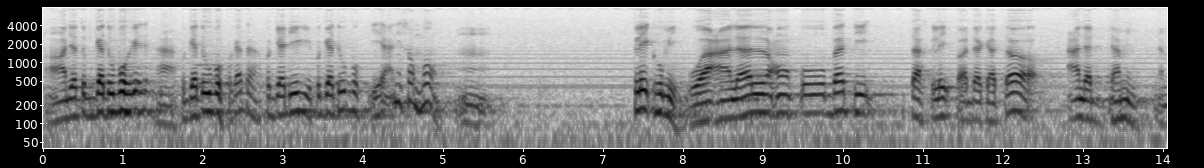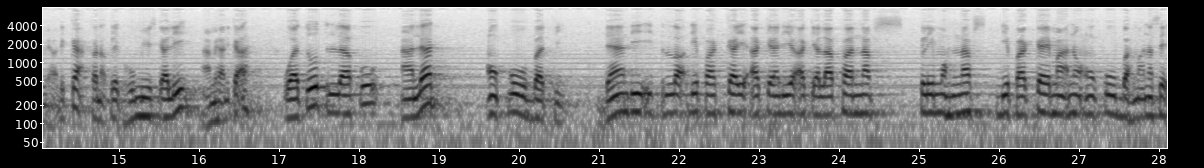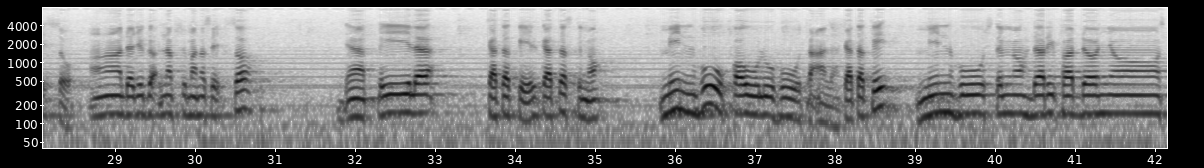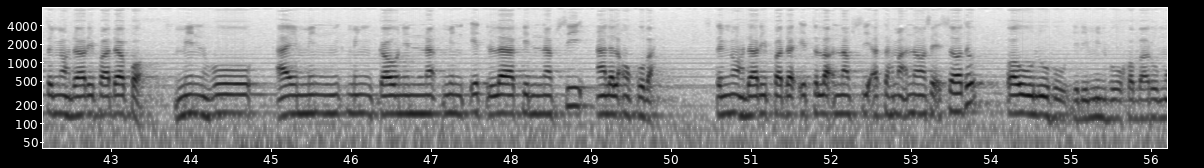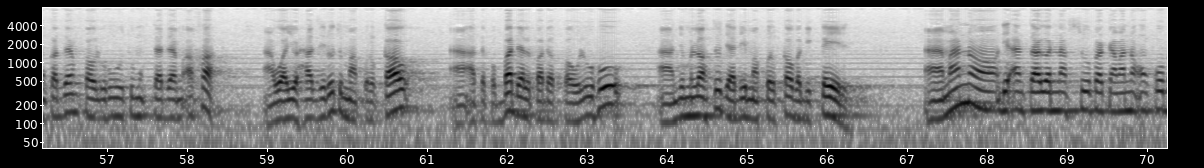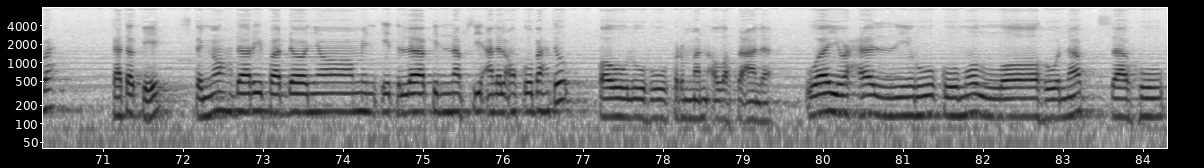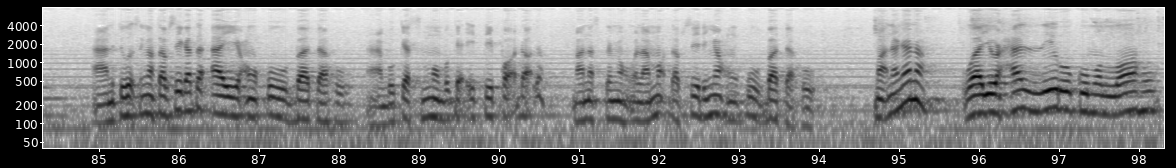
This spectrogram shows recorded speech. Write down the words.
Ha dia tu pegang tubuh gitu. Ha pegang tubuh kata, pegang diri, pegang tubuh. Ya ni sombong. Hmm klik humi. Wa alal uqubati taklik pada kata ala dami. Nama hak dekat. Kau nak klik humi sekali ambil hak dekat lah. Wa tutlaqu ala uqubati. Dan diitlak dipakai akan dia akan lapan nafs kelimah nafs dipakai makna uqubah makna seksa. Ha, ada juga nafsu makna seksa. Dan qila kata qil kata setengah. Minhu qauluhu ta'ala. Kata ke minhu setengah daripadanya setengah daripada apa? Minhu ay min min kaunin min itlaqin nafsi alal uqubah setengah daripada itlaq nafsi atas makna seksa tu qauluhu jadi minhu khabaru muqaddam qauluhu tu muqtadam akha. Ha, wa yuhaziru tu maqul qaul ha, atau badal pada qauluhu. Ha, jumlah tu jadi maqul kau bagi qil. Ha, mana di antara nafsu pakai mana uqubah? Kata ke setengah daripadanya min itlaqin nafsi alal uqubah tu qauluhu firman Allah taala. Wa yuhazzirukumullahu nafsahu Ha ni turut setengah tafsir kata ay uqubatahu. Ha bukan semua bukan ittifaq dak tu. Mana setengah ulama tafsir dengan uqubatahu. Maknanya apa? Wa yuhazzirukumullahu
